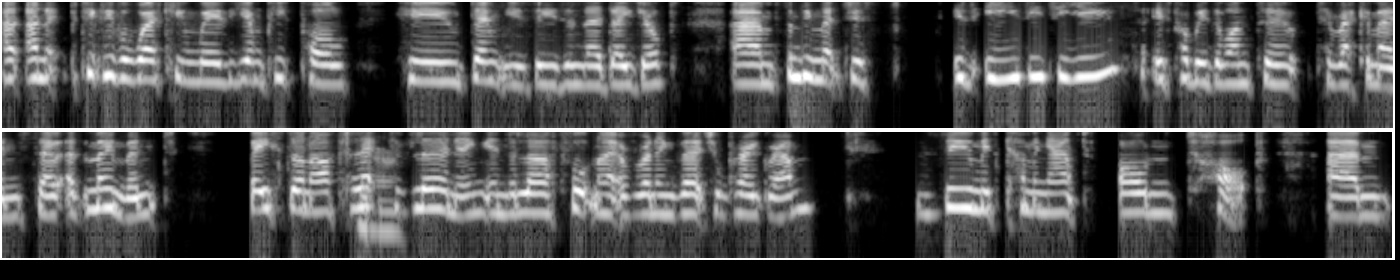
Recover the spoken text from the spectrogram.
And, and particularly for working with young people who don't use these in their day jobs, um, something that just is easy to use is probably the one to to recommend. So at the moment, based on our collective yeah. learning in the last fortnight of running virtual program, Zoom is coming out on top. Um,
